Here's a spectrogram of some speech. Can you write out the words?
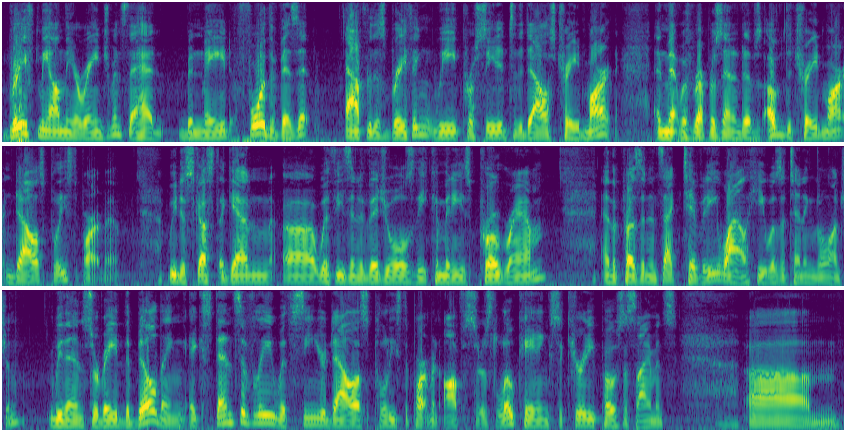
briefed me on the arrangements that had been made for the visit. After this briefing, we proceeded to the Dallas Trade Mart and met with representatives of the Trade Mart and Dallas Police Department. We discussed again uh, with these individuals the committee's program and the president's activity while he was attending the luncheon. We then surveyed the building extensively with senior Dallas Police Department officers locating security post assignments um,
